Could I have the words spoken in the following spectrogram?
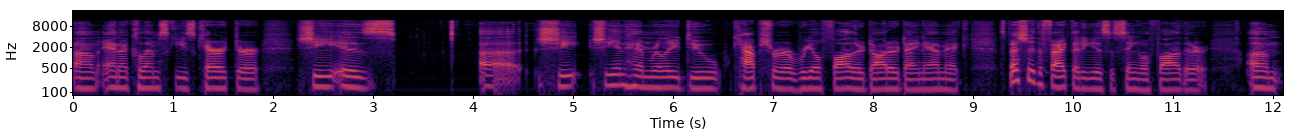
um, Anna Chlumsky's character. She is uh, she she and him really do capture a real father daughter dynamic, especially the fact that he is a single father. Um,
